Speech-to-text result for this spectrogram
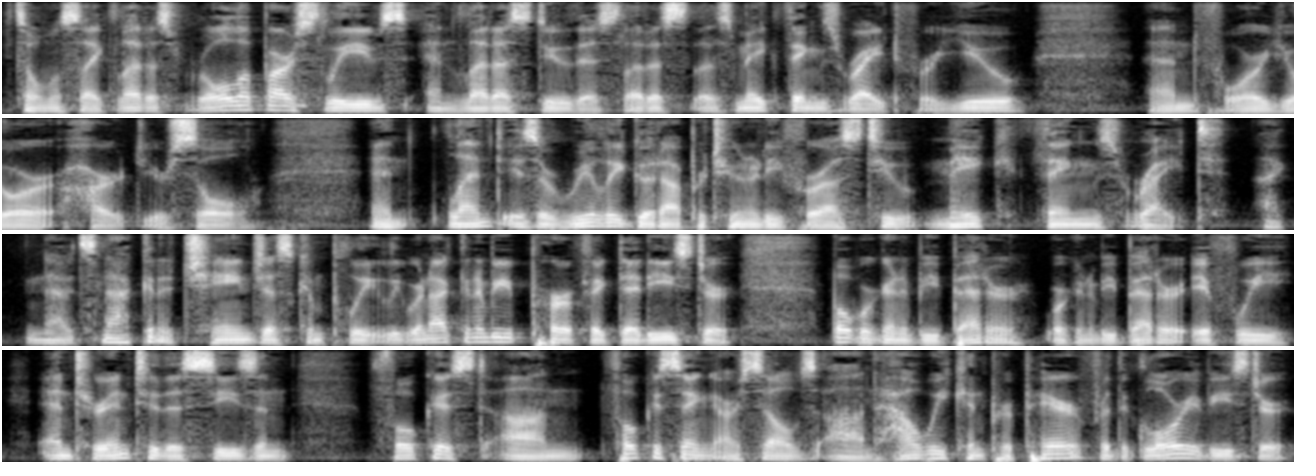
It's almost like let us roll up our sleeves and let us do this. Let us let's make things right for you and for your heart, your soul. And Lent is a really good opportunity for us to make things right. now it's not going to change us completely. We're not going to be perfect at Easter, but we're going to be better. We're going to be better if we enter into this season focused on focusing ourselves on how we can prepare for the glory of Easter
